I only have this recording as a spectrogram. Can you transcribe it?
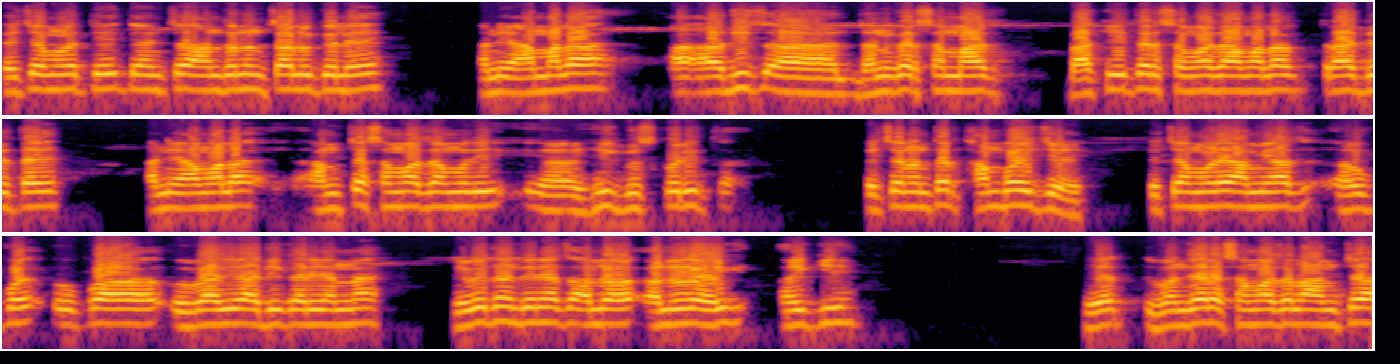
त्याच्यामुळे ते त्यांचं आंदोलन चालू केलं आहे आणि आम्हाला आधीच धनगर समाज बाकी इतर समाज आम्हाला त्रास देत आहे आणि आम्हाला आमच्या समाजामध्ये ही घुसखोरी त्याच्यानंतर थांबवायची आहे. त्याच्यामुळे आम्ही आज उप उप विभागीय अधिकारी यांना निवेदन देण्यात आलं आलेलं आहे की या बंजारा समाजाला आमच्या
